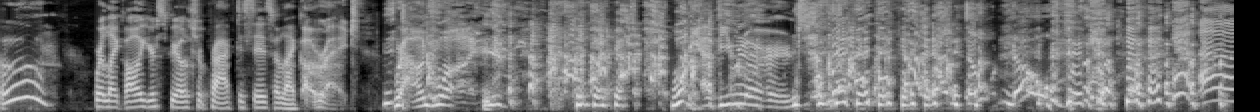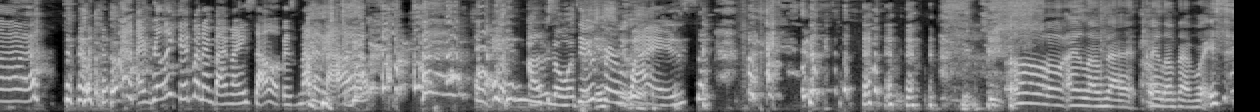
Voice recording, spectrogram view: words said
Ooh. Where like all your spiritual practices are like, all right, round one. what have you learned? I don't know. uh, I'm really good when I'm by myself. Isn't that enough? I don't know what Super is. wise. Oh, I love that. I love that voice.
